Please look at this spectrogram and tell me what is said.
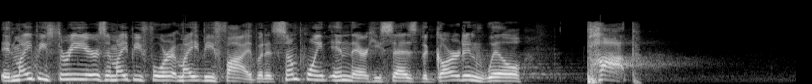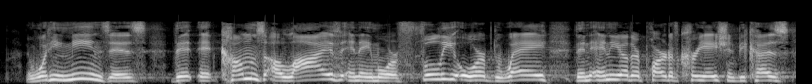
it might be three years, it might be four, it might be five, but at some point in there, he says the garden will pop. And what he means is that it comes alive in a more fully orbed way than any other part of creation because,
